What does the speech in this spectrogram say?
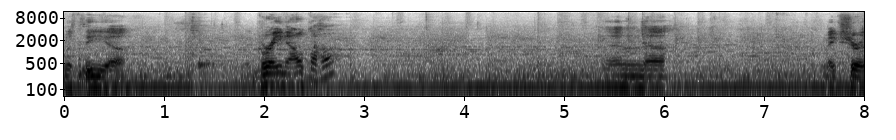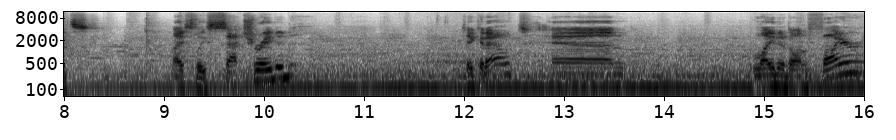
with the uh, grain alcohol. And uh, make sure it's nicely saturated. Take it out and light it on fire.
